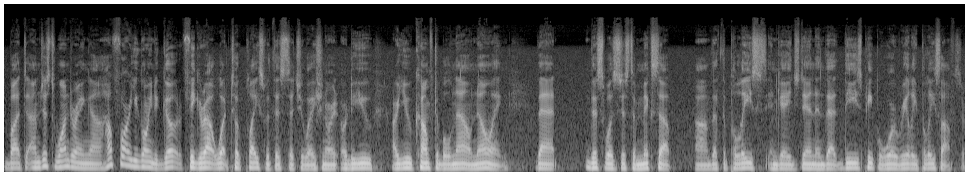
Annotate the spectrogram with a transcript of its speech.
But I'm just wondering, uh, how far are you going to go to figure out what took place with this situation, or, or do you are you comfortable now knowing that this was just a mix-up um, that the police engaged in, and that these people were really police officers.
